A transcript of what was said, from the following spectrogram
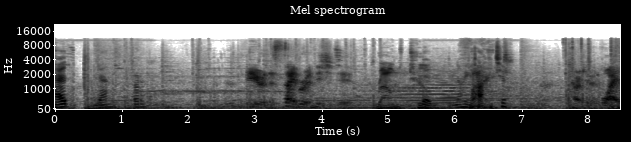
Head. Again. Sort of. Fear the Cyber Initiative. Round two. Know who you're talking to. Target acquired.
